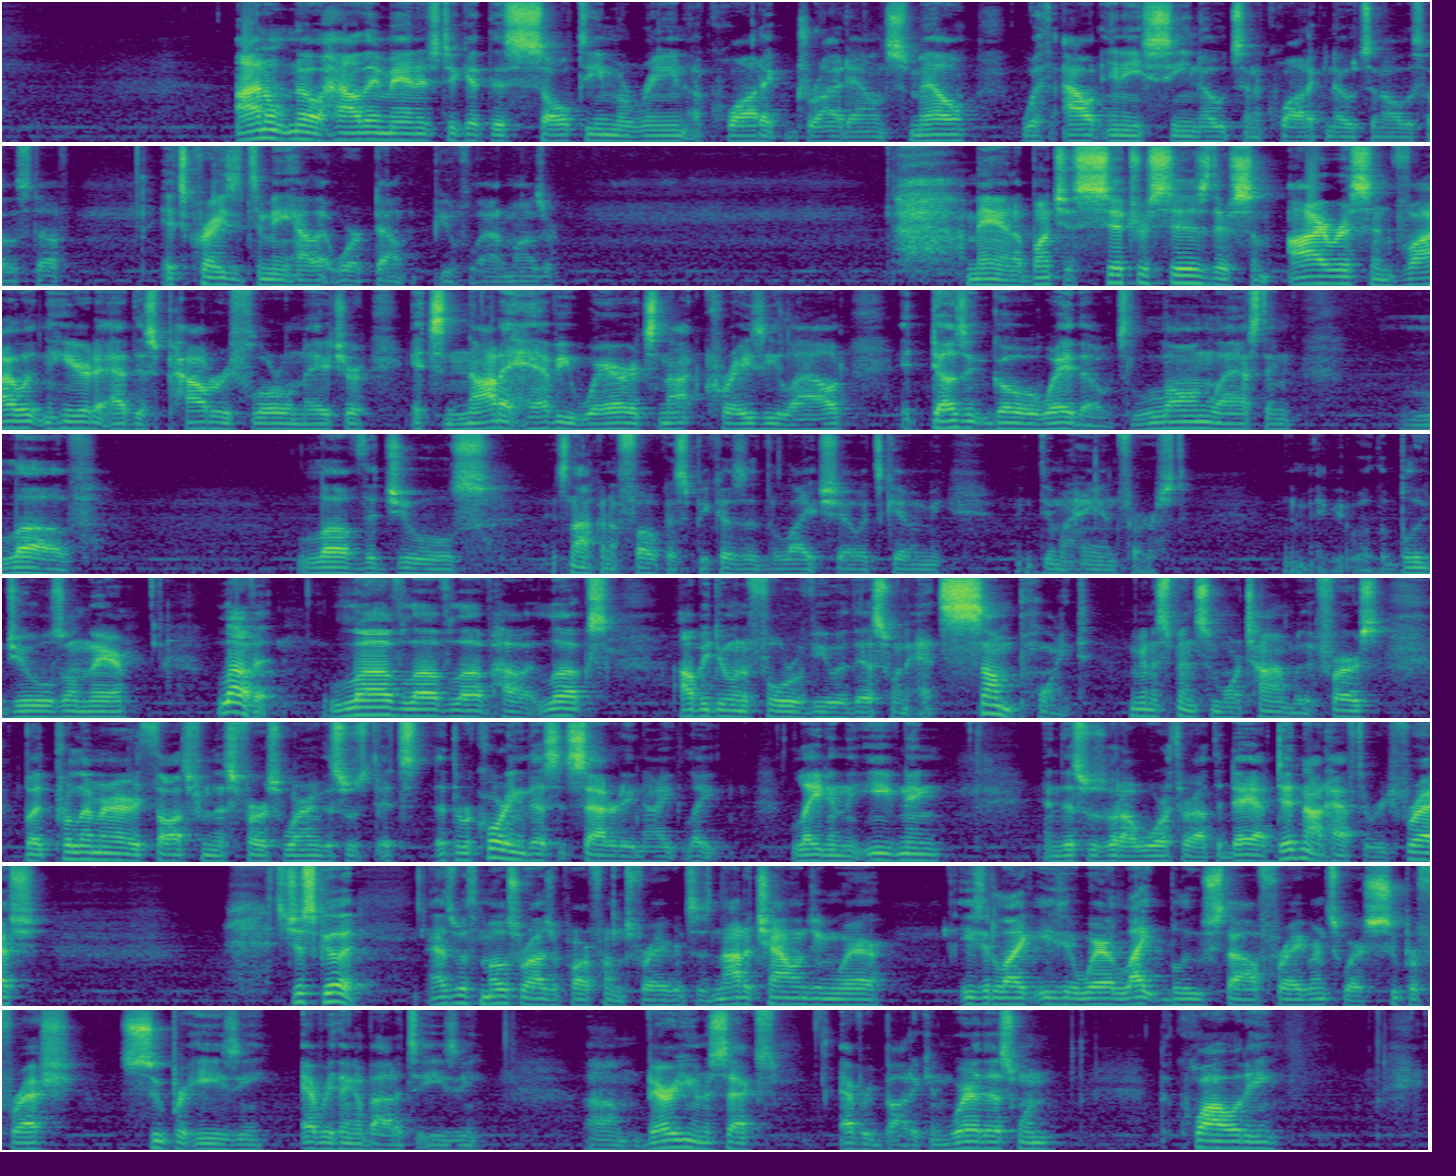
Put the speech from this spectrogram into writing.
I don't know how they managed to get this salty marine aquatic dry down smell without any sea notes and aquatic notes and all this other stuff. It's crazy to me how that worked out. Beautiful atomizer. Man, a bunch of citruses. There's some iris and violet in here to add this powdery floral nature. It's not a heavy wear. It's not crazy loud. It doesn't go away though. It's long lasting love love the jewels. It's not going to focus because of the light show it's giving me. Me do my hand first. And maybe with the blue jewels on there. Love it. Love love love how it looks. I'll be doing a full review of this one at some point. I'm going to spend some more time with it first. But preliminary thoughts from this first wearing this was it's at the recording of this it's Saturday night late late in the evening. And this was what I wore throughout the day. I did not have to refresh. It's just good as with most Roja Parfums fragrances, not a challenging wear, easy to like, easy to wear, light blue style fragrance where super fresh, super easy, everything about it's easy. Um, very unisex, everybody can wear this one. The quality,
